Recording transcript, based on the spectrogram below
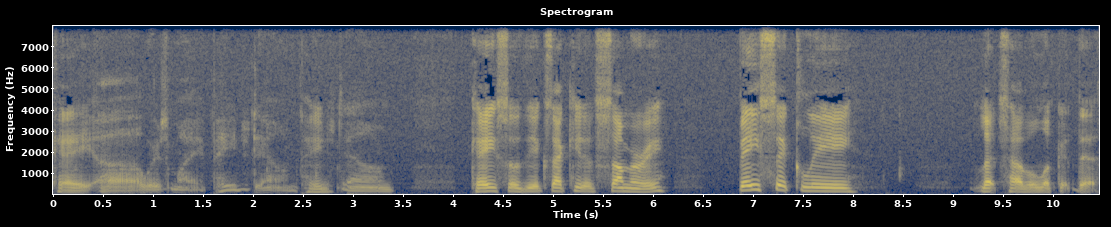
Okay, uh, where's my page down? Page down. Okay, so the executive summary. Basically, let's have a look at this.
